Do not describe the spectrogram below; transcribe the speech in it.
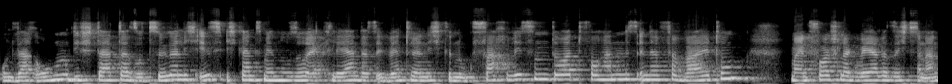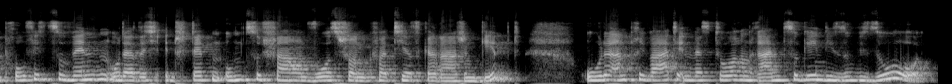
Und warum die Stadt da so zögerlich ist, ich kann es mir nur so erklären, dass eventuell nicht genug Fachwissen dort vorhanden ist in der Verwaltung. Mein Vorschlag wäre, sich dann an Profis zu wenden oder sich in Städten umzuschauen, wo es schon Quartiersgaragen gibt. Oder an private Investoren ranzugehen, die sowieso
